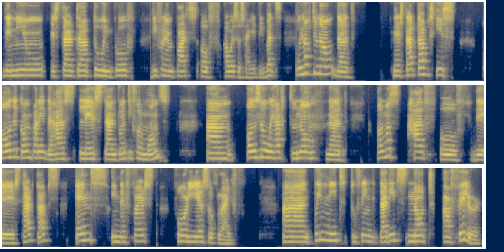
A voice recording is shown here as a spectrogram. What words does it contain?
the new startup to improve different parts of our society. But we have to know that the startups is all the company that has less than 24 months. Um, also, we have to know that almost half of the startups ends in the first four years of life. And we need to think that it's not a failure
